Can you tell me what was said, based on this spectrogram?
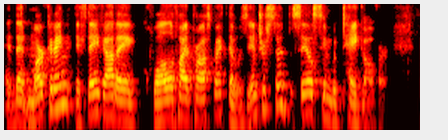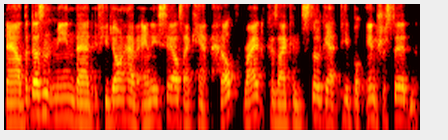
that marketing, if they got a qualified prospect that was interested, the sales team would take over. Now, that doesn't mean that if you don't have any sales, I can't help, right? Because I can still get people interested.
